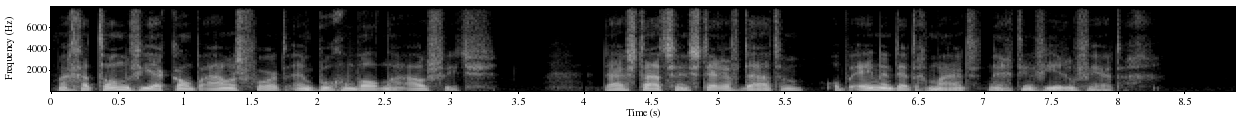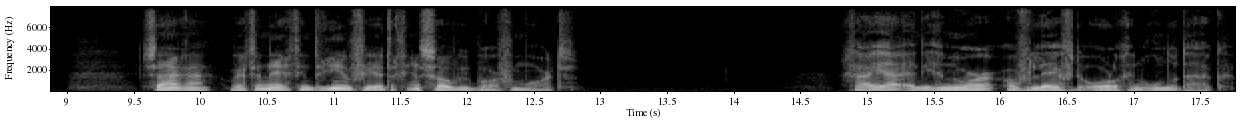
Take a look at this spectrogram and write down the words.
maar gaat dan via kamp Amersfoort en Boegenwald naar Auschwitz. Daar staat zijn sterfdatum op 31 maart 1944. Sarah werd in 1943 in Sobibor vermoord. Gaia en Eleanor overleven de oorlog in onderduik.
